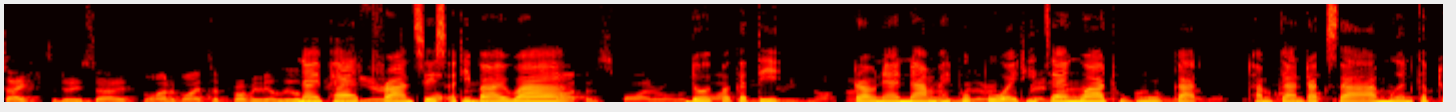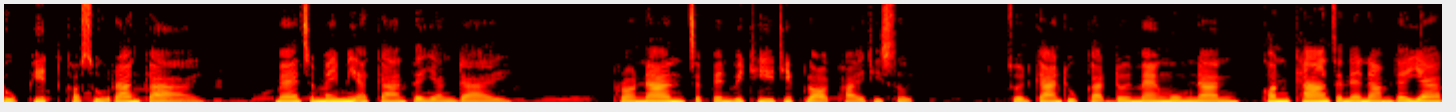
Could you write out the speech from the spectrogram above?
safe to do so. Spider bites are probably a little นาย bit แพทย์ trickier. ฟรานซิส Often อธิบายว่า the type of spider or the โดย type ป of กติ injury is not known. เราแนะนำให้ So ผู้ whether ป่วย it's a ที่ red แจ้งว่า back or ถูก a งู funnel กัด web or ทำการ someone รักษา got เหมือนกับถูกพิษเข้าสู่ร่างกาย แม้จะไม่มีอาการแต่อย่างใด เพราะนั่นจะเป็นวิธีที่ปลอดภัยที่สุด ส่วนการถูกกัดโดยแมงมุมนั้นค่อนข้างจะแนะนำได้ยาก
